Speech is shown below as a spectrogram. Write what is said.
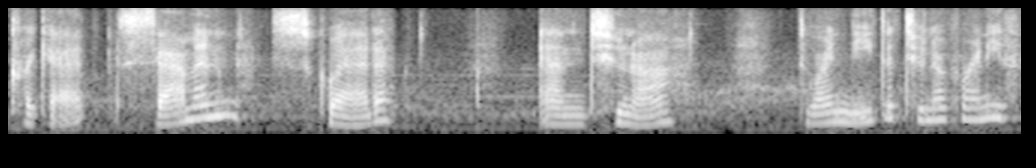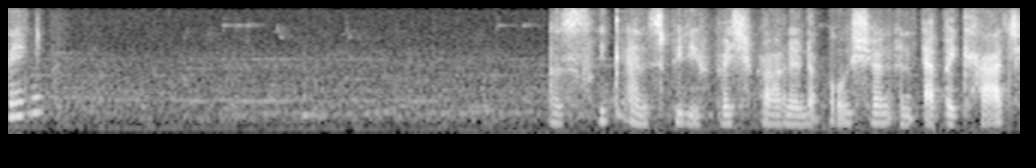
cricket, salmon, squid, and tuna. Do I need the tuna for anything? A sleek and speedy fish found in the ocean, an epic catch.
